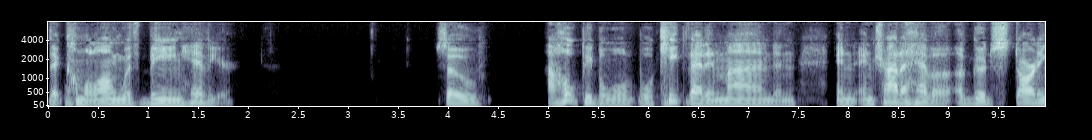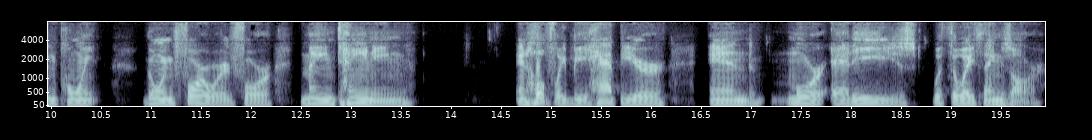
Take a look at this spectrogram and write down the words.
that come along with being heavier. So I hope people will will keep that in mind and and and try to have a, a good starting point going forward for maintaining and hopefully be happier and more at ease with the way things are.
